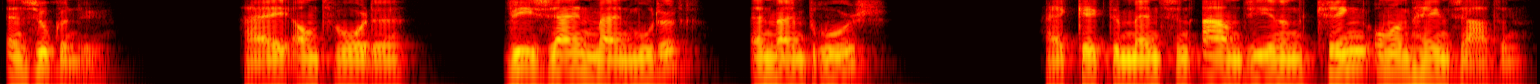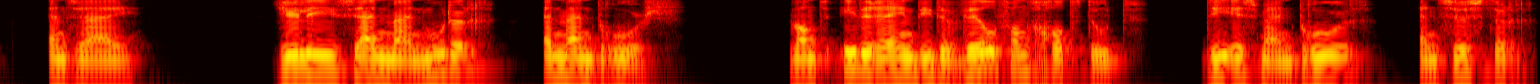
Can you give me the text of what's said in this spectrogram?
en zoeken u. Hij antwoordde: Wie zijn mijn moeder en mijn broers? Hij keek de mensen aan die in een kring om hem heen zaten en zei: Jullie zijn mijn moeder en mijn broers. Want iedereen die de wil van God doet, die is mijn broer en zuster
